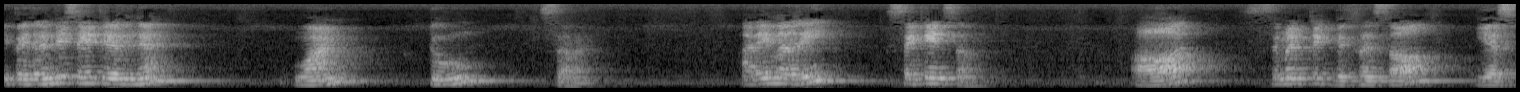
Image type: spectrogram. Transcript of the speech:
இப்போ இது ரெண்டையும் சேர்த்து எழுதுங்க. 1 2 7 அதே மாதிரி second sum R symmetric difference of S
